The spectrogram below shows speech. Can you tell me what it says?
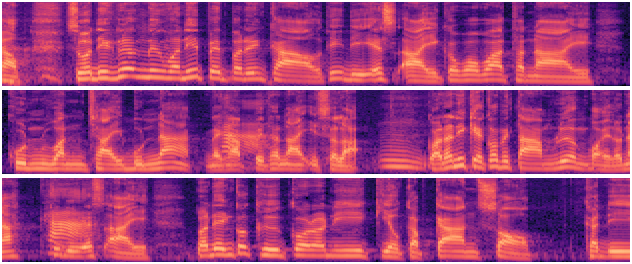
ครับ ส่วนอีกเรื่องหนึ่งวันนี้เป็นประเด็นข่าวที่ DSI ก็เพราะว่าทนายคุณวันชัยบุญนาคนะครับค่ะเป็นทนายอิสระอืมก่อนหน้านี้แกก็ไปตามเรื่องบ่อยแล้วนะที่ค่ะ DSI ประเด็นก็คือกรณีเกี่ยวกับการสอบคดี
